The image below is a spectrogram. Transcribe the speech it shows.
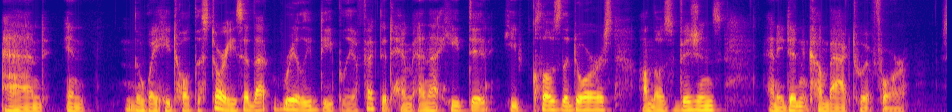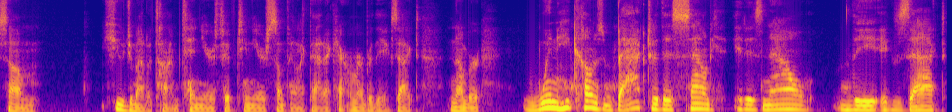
And in the way he told the story, he said that really deeply affected him and that he did, he closed the doors on those visions and he didn't come back to it for some huge amount of time 10 years 15 years something like that. I can't remember the exact number. When he comes back to this sound it is now the exact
